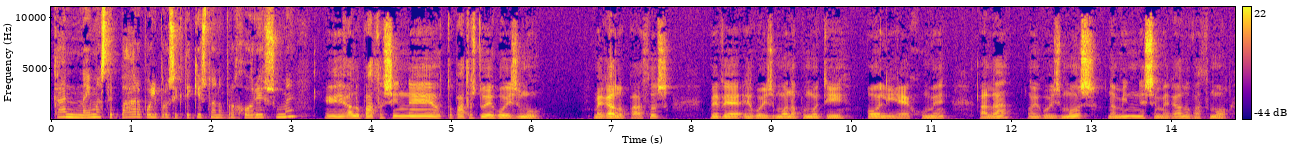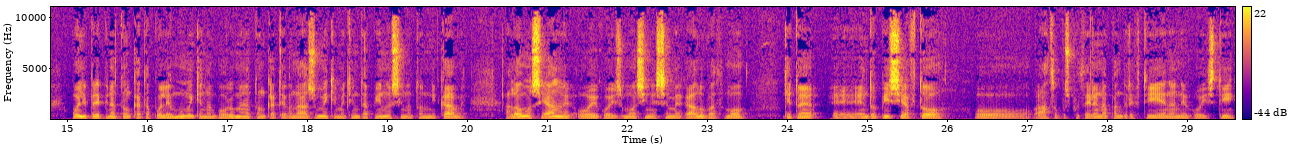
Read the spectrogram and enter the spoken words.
κάνει να είμαστε πάρα πολύ προσεκτικοί στο να προχωρήσουμε; Ε, άλλο πάθος είναι το πάθος του εγωισμού. Μεγάλο πάθος. Βέβαια εγωισμό να πούμε ότι όλοι έχουμε αλλά ο εγωισμός να μην είναι σε μεγάλο βαθμό. Όλοι πρέπει να τον καταπολεμούμε και να μπορούμε να τον κατευνάζουμε και με την ταπείνωση να τον νικάμε. Αλλά όμως εάν ο εγωισμός είναι σε μεγάλο βαθμό και το ε, εντοπίσει αυτό ο άνθρωπος που θέλει να παντρευτεί έναν εγωιστή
